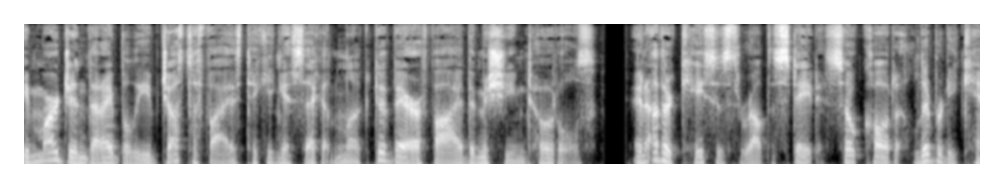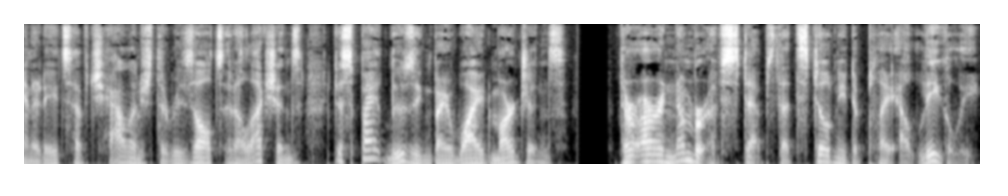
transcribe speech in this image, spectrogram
a margin that I believe justifies taking a second look to verify the machine totals. In other cases throughout the state, so called Liberty candidates have challenged the results in elections despite losing by wide margins. There are a number of steps that still need to play out legally,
